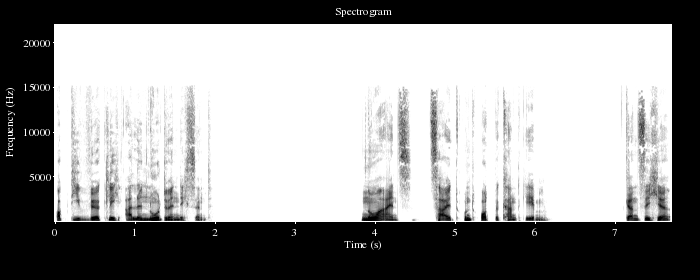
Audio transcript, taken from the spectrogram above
ob die wirklich alle notwendig sind. Nummer eins: Zeit und Ort bekannt geben. Ganz sicher,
